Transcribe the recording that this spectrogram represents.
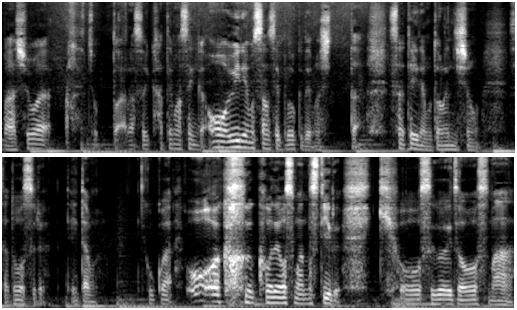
場所はちょっと争い勝てませんがおおウィリアムス3世ブロック出ました。さあテイタムトランジション。さあどうする？テイタム。ここはおおここでオスマンのスティール。今日すごいぞオスマン。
